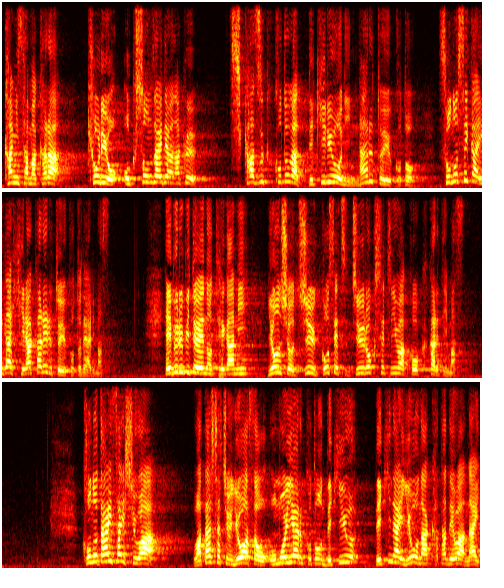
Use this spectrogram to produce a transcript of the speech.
神様から距離を置く存在ではなく近づくことができるようになるということその世界が開かれるということであります。ヘブル人への手紙4章15節16節にはこう書かれています。この大祭司は私たちの弱さを思いやることのできできないような方ではない。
